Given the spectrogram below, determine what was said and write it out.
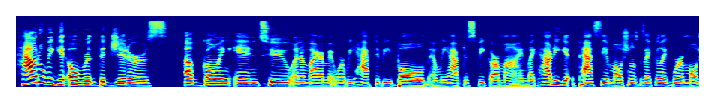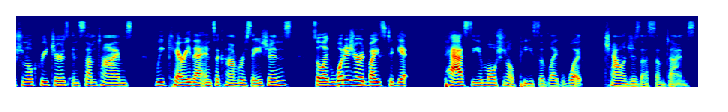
how do we get over the jitters of going into an environment where we have to be bold and we have to speak our mind like how do you get past the emotionals? Because i feel like we're emotional creatures and sometimes we carry that into conversations. So like what is your advice to get past the emotional piece of like what challenges us sometimes?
